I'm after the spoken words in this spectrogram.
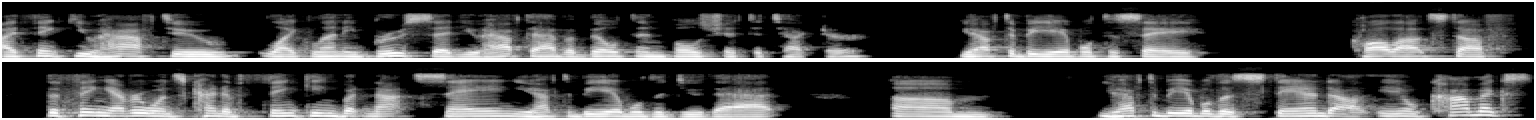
I think you have to, like Lenny Bruce said, you have to have a built in bullshit detector. You have to be able to say, call out stuff, the thing everyone's kind of thinking but not saying. You have to be able to do that. Um, you have to be able to stand out. You know, comics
